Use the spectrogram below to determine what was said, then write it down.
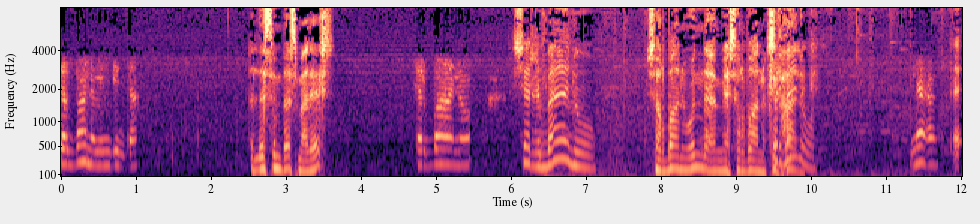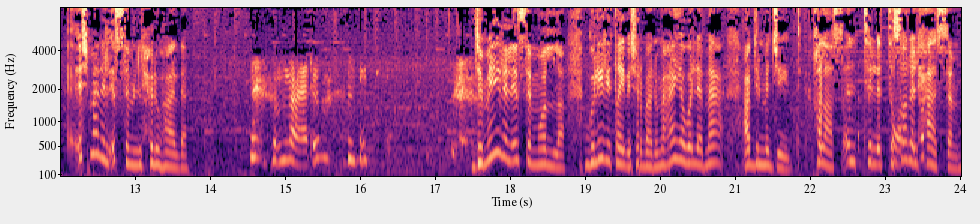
شربانة من جدة. الاسم بس معليش. شربانو. شربانو. شربانو والنعم يا شربانو كيف شربانو. حالك؟ نعم. إيش معنى الاسم الحلو هذا؟ ما أعرف. جميل الاسم والله. قولي لي طيب يا شربانو معايا ولا مع عبد المجيد؟ خلاص أنت الاتصال الحاسم.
